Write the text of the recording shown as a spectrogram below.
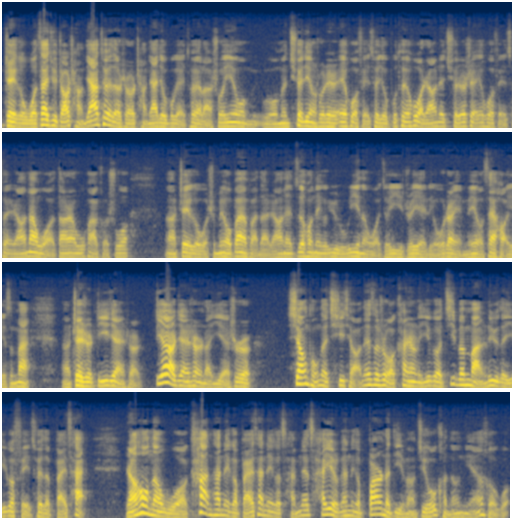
这个我再去找厂家退的时候，厂家就不给退了，说因为我们我们确定说这是 A 货翡翠就不退货，然后这确实是 A 货翡翠，然后那我当然无话可说。啊，这个我是没有办法的。然后呢，最后那个玉如意呢，我就一直也留着，也没有再好意思卖。啊，这是第一件事。第二件事呢，也是相同的蹊跷。那次是我看上了一个基本满绿的一个翡翠的白菜，然后呢，我看它那个白菜那个采那菜叶跟那个斑的地方就有可能粘合过，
